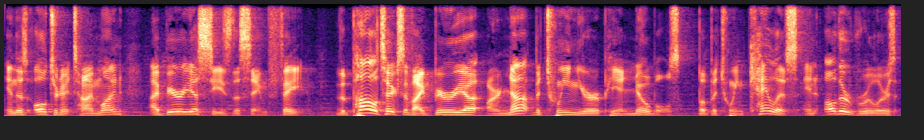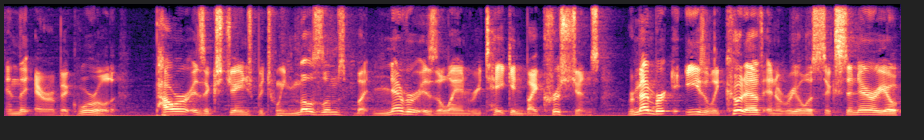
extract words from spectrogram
In this alternate timeline, Iberia sees the same fate. The politics of Iberia are not between European nobles, but between caliphs and other rulers in the Arabic world, Power is exchanged between Muslims, but never is the land retaken by Christians. Remember, it easily could have in a realistic scenario,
